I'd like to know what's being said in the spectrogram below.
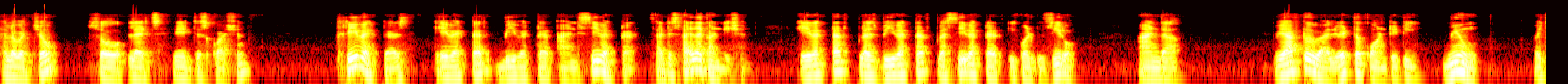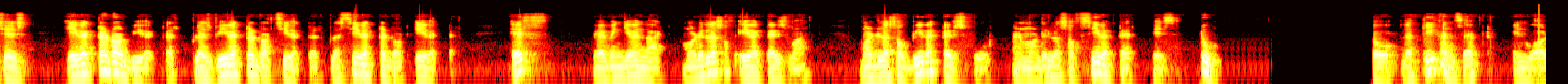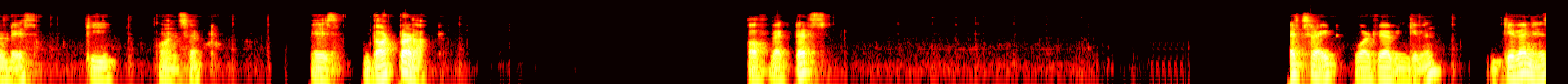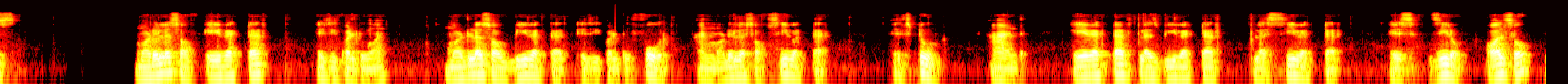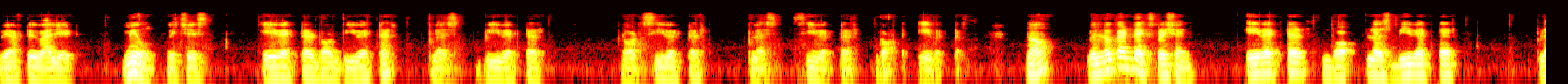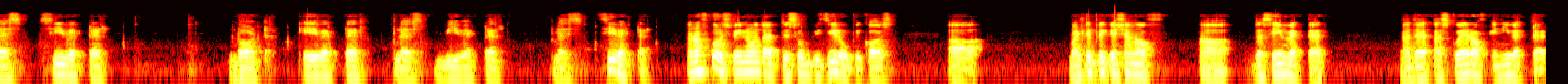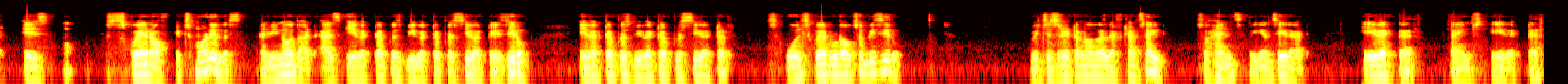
Hello bachcho. So let's read this question. Three vectors a vector, b vector and c vector satisfy the condition a vector plus b vector plus c vector equal to 0 and uh, we have to evaluate the quantity mu which is a vector dot b vector plus b vector dot c vector plus c vector dot a vector. If we have been given that modulus of a vector is 1, modulus of b vector is 4 and modulus of c vector is 2. So the key concept involved is key concept is dot product of vectors. Let's write what we have been given. Given is modulus of a vector is equal to 1, modulus of b vector is equal to 4 and modulus of c vector is 2 and a vector plus b vector plus c vector is 0. Also, we have to evaluate mu, which is a vector dot b vector plus b vector dot c vector plus c vector dot a vector. Now, we'll look at the expression a vector plus b vector plus c vector dot a vector plus b vector plus c vector. And of course, we know that this would be 0 because uh, multiplication of uh, the same vector uh, the, a square of any vector is square of its modulus. And we know that as a vector plus b vector plus c vector is 0 a vector plus b vector plus c vector whole square would also be 0 which is written on the left hand side. So hence we can say that a vector times a vector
